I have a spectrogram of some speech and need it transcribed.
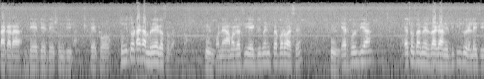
টাকাটা দে দে দে সঞ্জিত দেখো তুমি তো টাকা লয়ে গেছো গা। মানে আমার কাছে এগ্রিমেন্ট পেপারও আছে। এরপর দিয়া এত দামের জায়গা আমি বিক্রি করে লাইছি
